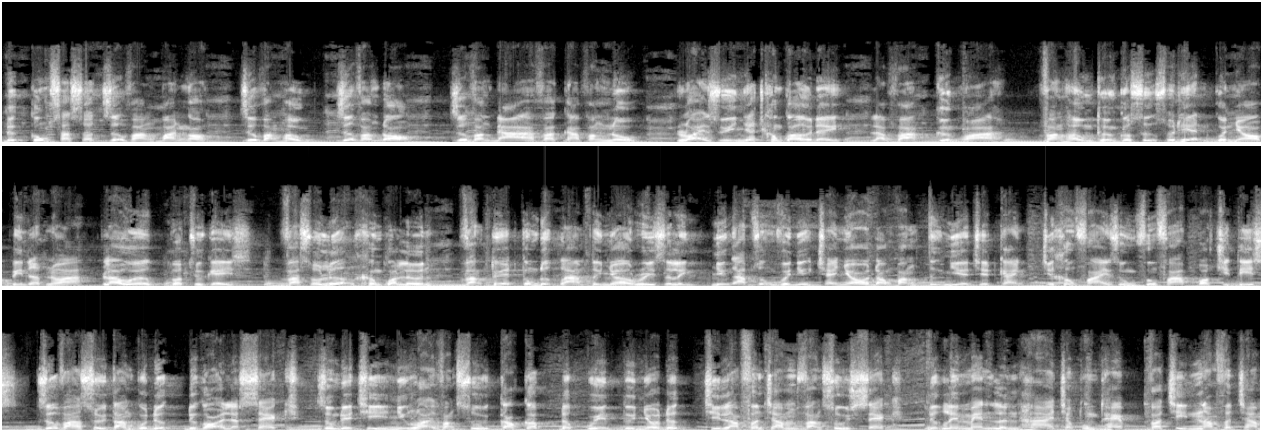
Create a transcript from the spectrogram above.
Đức cũng sản xuất rượu vàng bán ngọt, rượu vang hồng, rượu vang đỏ, rượu vang đá và cả vang nổ. Loại duy nhất không có ở đây là vàng cường hóa. Vang hồng thường có sự xuất hiện của nho Pinot Noir, Flower Portuguese và số lượng không quá lớn. Vang tuyết cũng được làm từ nho Riesling nhưng áp dụng với những trái nho đóng băng tự nhiên trên cành chứ không phải dùng phương pháp Botrytis. Rượu vang sủi tăm của Đức được gọi là sec, dùng để chỉ những loại vang sủi cao cấp độc quyền từ nho Đức. 95% vang sủi sec được lên men lần 2 trong thùng thép và chỉ 5%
